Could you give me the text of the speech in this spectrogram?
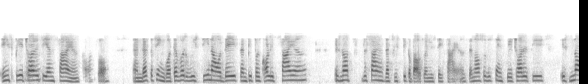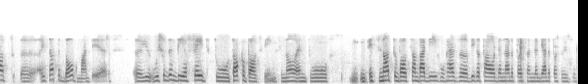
in spirituality mm-hmm. and science also and that's the thing whatever we see nowadays and people call it science is not the science that we speak about when we say science and also the same spirituality is not uh, is not a dogma there uh, you, we shouldn't be afraid to talk about things you know and to it's not about somebody who has a bigger power than another person, then the other person is just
